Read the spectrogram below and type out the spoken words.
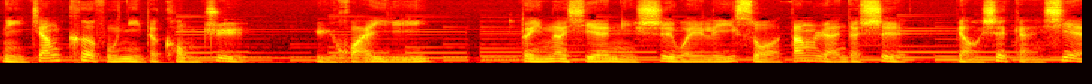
你将克服你的恐惧与怀疑，对那些你视为理所当然的事表示感谢。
